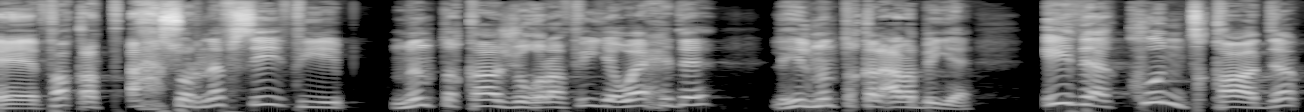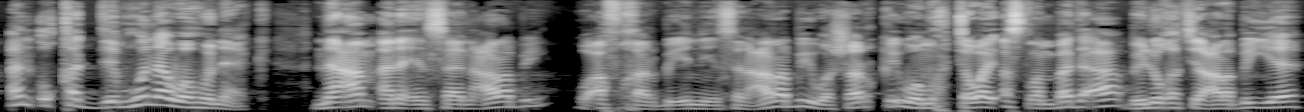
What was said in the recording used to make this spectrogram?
آه، فقط أحصر نفسي في منطقة جغرافية واحدة اللي هي المنطقة العربية. إذا كنت قادر أن أقدم هنا وهناك. نعم أنا إنسان عربي وأفخر بإني إنسان عربي وشرقي ومحتواي أصلا بدأ بلغتي العربية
